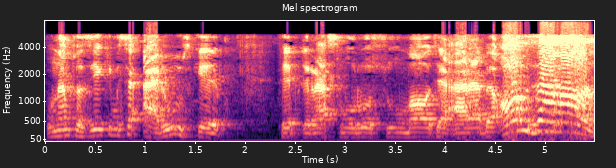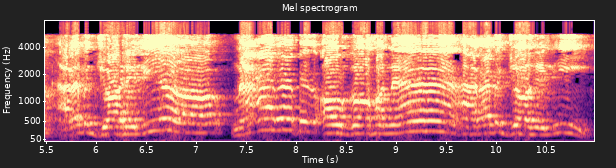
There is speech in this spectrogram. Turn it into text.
اونم تازه یکی مثل عروس که طبق رسم و رسومات عرب آن زمان. عرب جاهلی ها. نه عرب آگاهانه عرب جاهلی.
